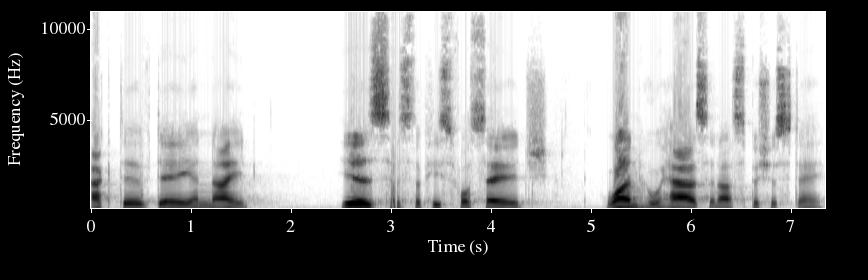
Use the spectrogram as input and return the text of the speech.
active day and night, is, says the peaceful sage, one who has an auspicious day.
